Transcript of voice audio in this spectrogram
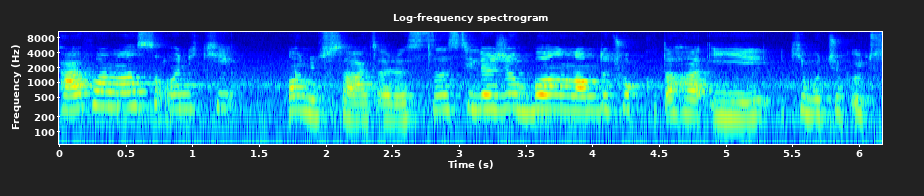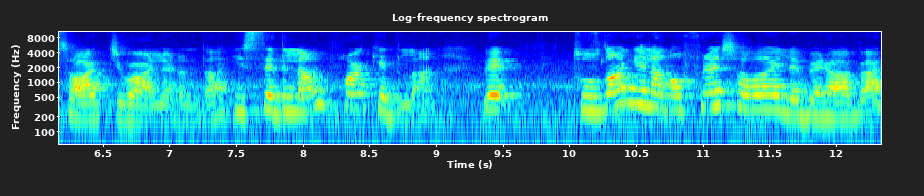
Performansı 12 13 saat arası. Silajı bu anlamda çok daha iyi. 2,5-3 saat civarlarında. Hissedilen, fark edilen ve tuzdan gelen o fresh hava ile beraber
